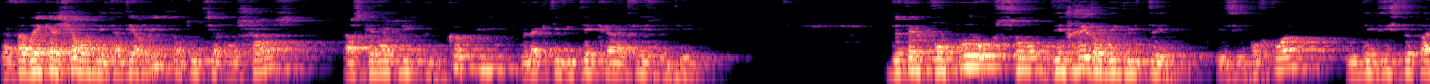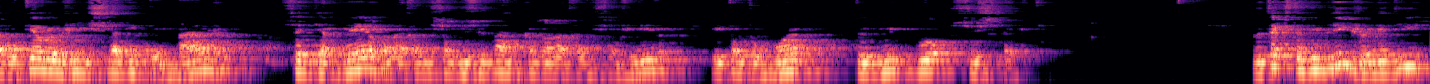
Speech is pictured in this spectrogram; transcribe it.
La fabrication en est interdite en toutes circonstances parce qu'elle implique une copie de l'activité créatrice de Dieu. De tels propos sont dénués d'ambiguïté et c'est pourquoi il n'existe pas de théologie islamique de l'image. Cette dernière, dans la tradition musulmane comme dans la tradition juive, étant au moins tenue pour suspecte. Le texte biblique, je l'ai dit,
